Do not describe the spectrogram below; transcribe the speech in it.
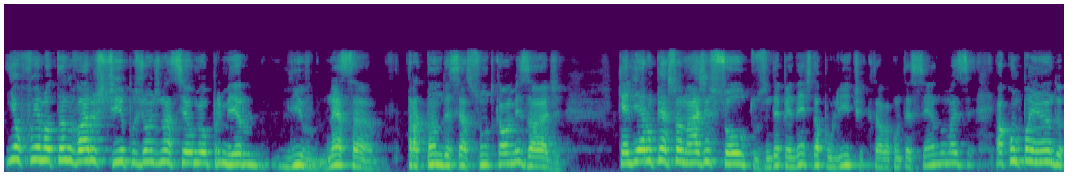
E eu fui anotando vários tipos de onde nasceu o meu primeiro livro, nessa tratando desse assunto que é a amizade. Que ali eram personagens soltos, independente da política que estava acontecendo, mas acompanhando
